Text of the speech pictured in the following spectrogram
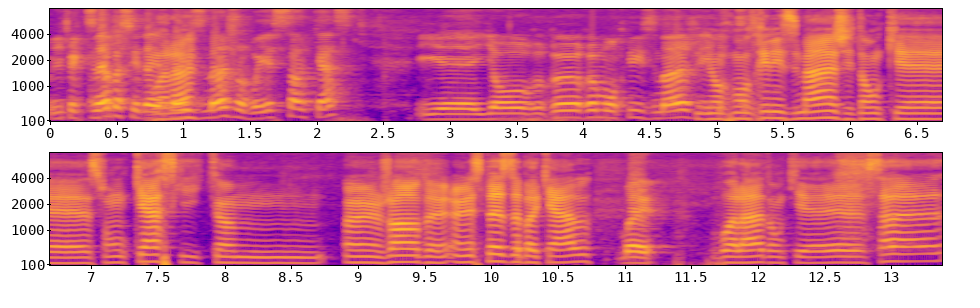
Oui, effectivement, parce que dans Voilà. les images, on voyait sans casque. Et euh, ils ont re- remontré les images. Ils ont remontré les images et donc euh, son casque est comme un genre de, un espèce de bocal. Ouais. Voilà, donc ça,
